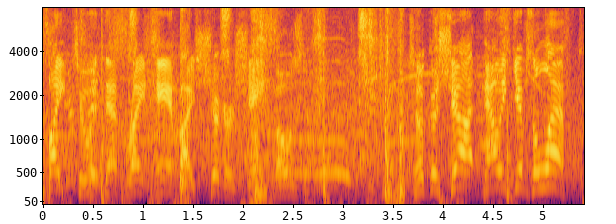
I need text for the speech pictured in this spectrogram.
fight to it, that right hand by Sugar Shane Mosley. Took a shot, now he gives a left.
